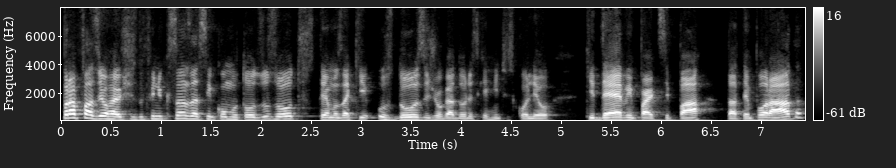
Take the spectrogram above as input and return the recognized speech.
para fazer o raio-x do Phoenix Suns, assim como todos os outros, temos aqui os 12 jogadores que a gente escolheu que devem participar da temporada.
